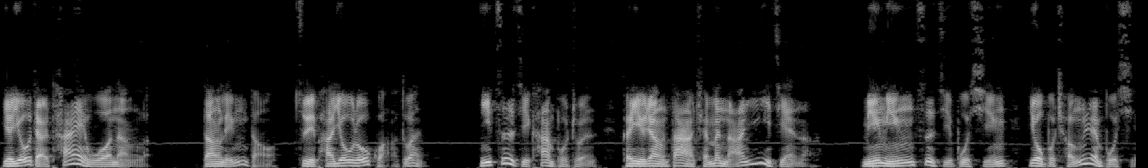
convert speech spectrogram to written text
也有点太窝囊了，当领导最怕优柔寡断，你自己看不准。可以让大臣们拿意见啊！明明自己不行，又不承认不行，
